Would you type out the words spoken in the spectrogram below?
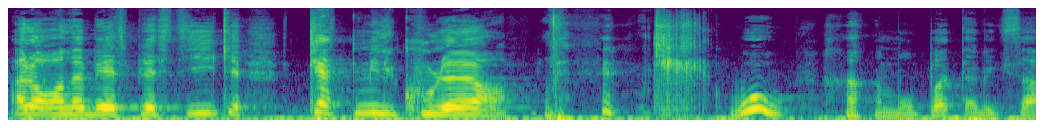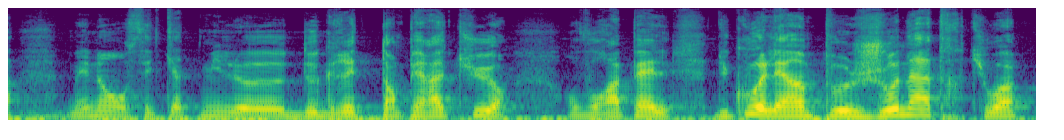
Alors en ABS plastique, 4000 couleurs. Wouh mon pote avec ça. Mais non, c'est 4000 euh, degrés de température. On vous rappelle. Du coup, elle est un peu jaunâtre, tu vois.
